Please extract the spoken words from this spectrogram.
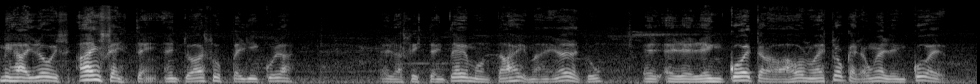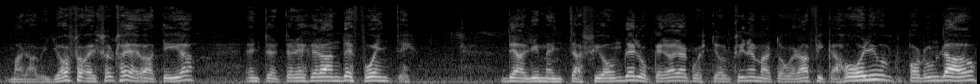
Mikhailovich Einstein en todas sus películas, el asistente de montaje, imagínate tú el, elenco de trabajo nuestro, que era un elenco maravilloso. Eso se debatía entre tres grandes fuentes de alimentación de lo que era la cuestión cinematográfica. Hollywood por un lado,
